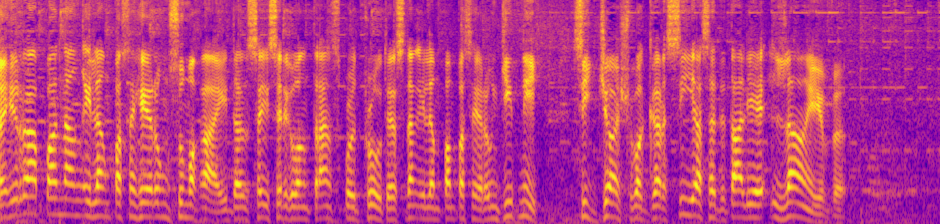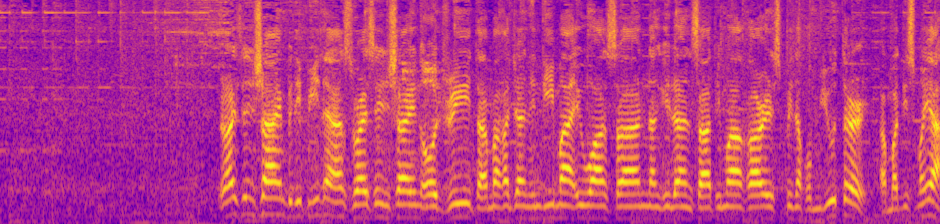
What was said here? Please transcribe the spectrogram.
Nahirapan ng ilang pasaherong sumakay dahil sa isinagawang transport protest ng ilang pampaserong jeepney. Si Joshua Garcia sa detalye live. Rise and Shine Pilipinas, Rise and Shine Audrey. Tama ka dyan, hindi maiwasan ng ilan sa ating mga car SP na commuter ang madismaya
